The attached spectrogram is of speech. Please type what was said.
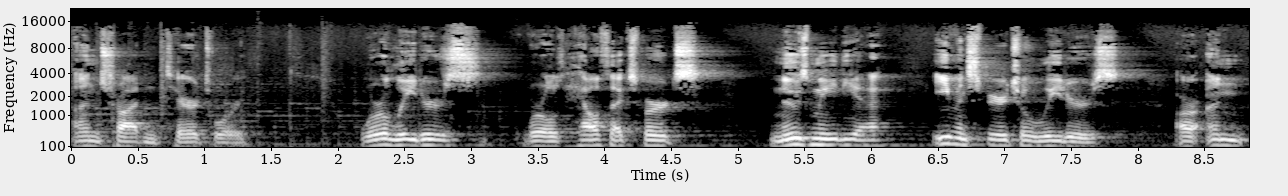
untrodden territory. World leaders, world health experts, news media, even spiritual leaders are un,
